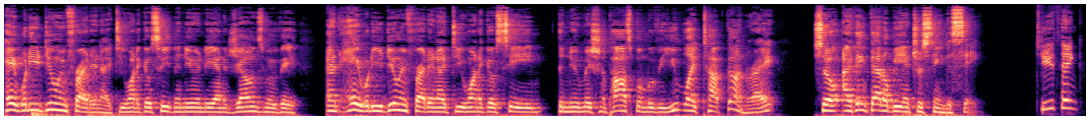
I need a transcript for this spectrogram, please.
hey, what are you doing Friday night? Do you want to go see the new Indiana Jones movie? And hey, what are you doing Friday night? Do you want to go see the new Mission Impossible movie? You like Top Gun, right? So I think that'll be interesting to see. Do you think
